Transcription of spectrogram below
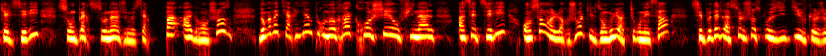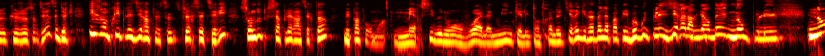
quelle série. Son personnage ne sert pas à grand chose. Donc en fait, il y a rien pour me raccrocher au final à cette série. On sent leur joie qu'ils ont eu à tourner ça. C'est peut-être la seule chose positive que je que je sortirais, c'est-à-dire qu'ils ont pris plaisir à faire, faire, cette série. Sans doute que ça plaira à certains, mais pas pour moi. Merci Benoît. On voit à la mine qu'elle est en train de tirer. Isabelle n'a pas pris beaucoup de plaisir à la regarder non plus. Non,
